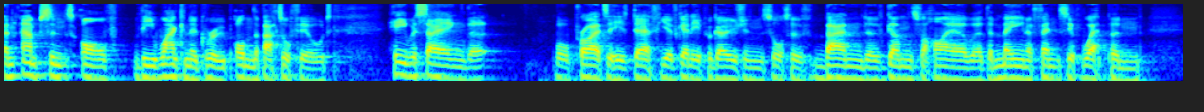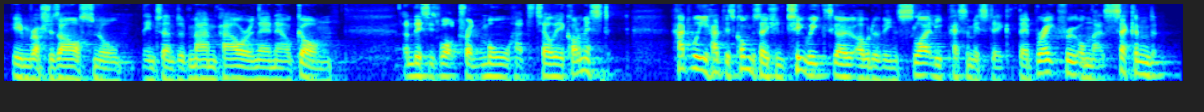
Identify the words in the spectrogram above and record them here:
and absence of the Wagner group on the battlefield. He was saying that, well, prior to his death, Yevgeny Prigozhin's sort of band of guns for hire were the main offensive weapon in Russia's arsenal in terms of manpower, and they're now gone. And this is what Trent Maul had to tell The Economist. Had we had this conversation two weeks ago, I would have been slightly pessimistic. Their breakthrough on that second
